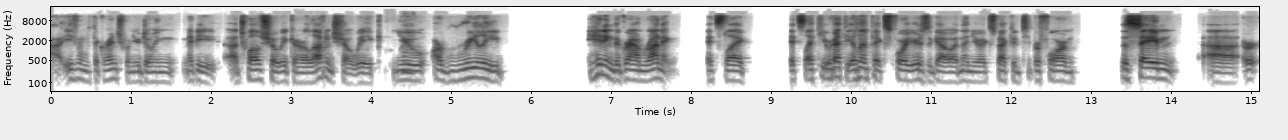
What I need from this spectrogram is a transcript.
uh, even with the grinch when you're doing maybe a 12 show week or 11 show week you are really hitting the ground running. It's like it's like you were at the olympics four years ago and then you're expected to perform the same uh, or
